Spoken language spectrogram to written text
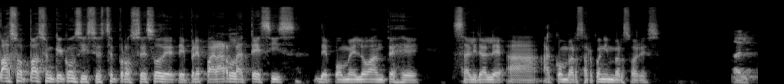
paso a paso en qué consistió este proceso de, preparar la tesis de Pomelo antes de salir a, conversar con inversores. Dale.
